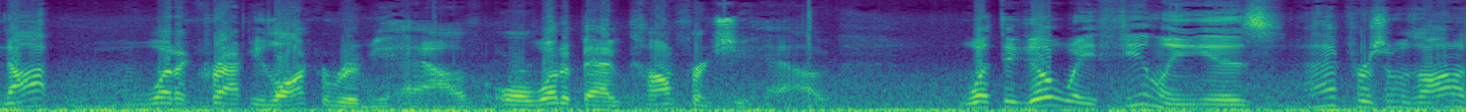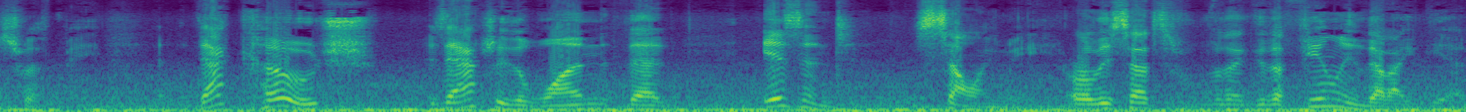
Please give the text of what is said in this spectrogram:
not what a crappy locker room you have or what a bad conference you have. What they go away feeling is ah, that person was honest with me. That coach is actually the one that isn't selling me, or at least that's the feeling that I get,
